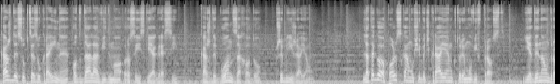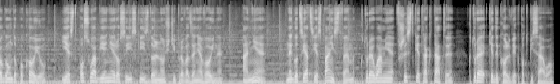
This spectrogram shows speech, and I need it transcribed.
Każdy sukces Ukrainy oddala widmo rosyjskiej agresji. Każdy błąd Zachodu przybliża ją. Dlatego Polska musi być krajem, który mówi wprost: jedyną drogą do pokoju jest osłabienie rosyjskiej zdolności prowadzenia wojny, a nie negocjacje z państwem, które łamie wszystkie traktaty, które kiedykolwiek podpisało.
